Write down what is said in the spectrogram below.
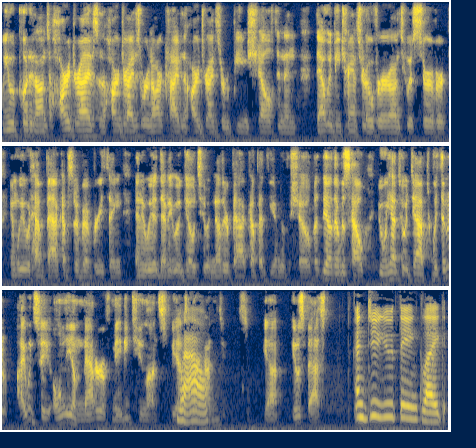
we would put it onto hard drives and the hard drives were an archive and the hard drives were being shelved and then that would be transferred over onto a server and we would have backups of everything and it would, then it would go to another backup at the end of the show. But yeah that was how we had to adapt within i would say only a matter of maybe two months. We had wow. to learn how to do yeah, it was fast. And do you think like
